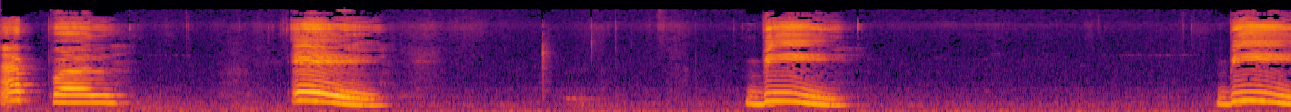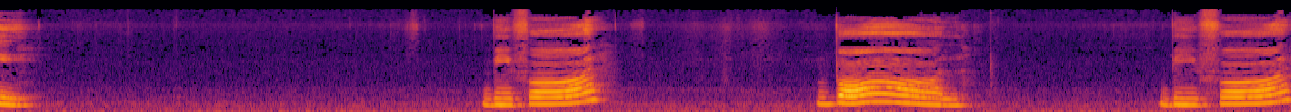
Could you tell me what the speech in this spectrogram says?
apple a B B B for ball B for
